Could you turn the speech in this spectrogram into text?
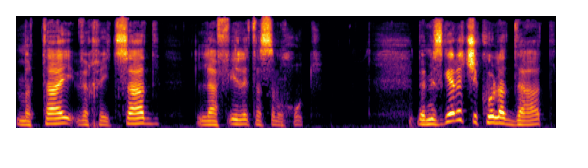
מתי וכיצד להפעיל את הסמכות. במסגרת שיקול הדעת,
